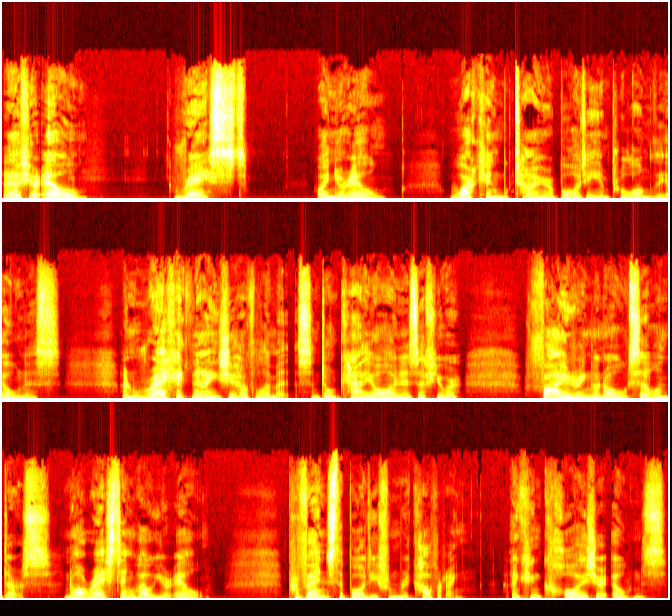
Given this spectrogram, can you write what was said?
Now, if you're ill, rest. When you're ill, working will tire your body and prolong the illness. And recognize you have limits and don't carry on as if you were firing on all cylinders. Not resting while you're ill prevents the body from recovering and can cause your illness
